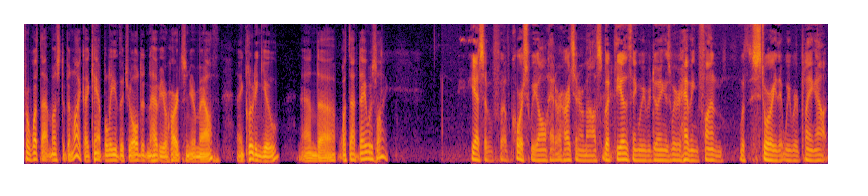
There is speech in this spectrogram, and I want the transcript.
for what that must have been like. I can't believe that you all didn't have your hearts in your mouth, including you, and uh, what that day was like. Yes, of, of course, we all had our hearts in our mouths. But the other thing we were doing is we were having fun with the story that we were playing out.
